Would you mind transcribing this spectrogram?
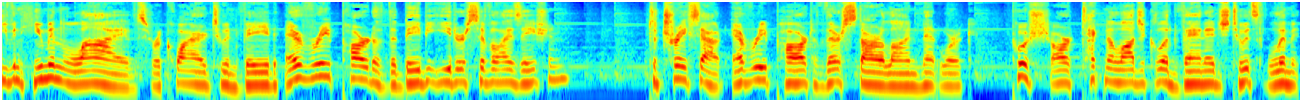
even human lives required to invade every part of the baby eater civilization? To trace out every part of their starline network, push our technological advantage to its limit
